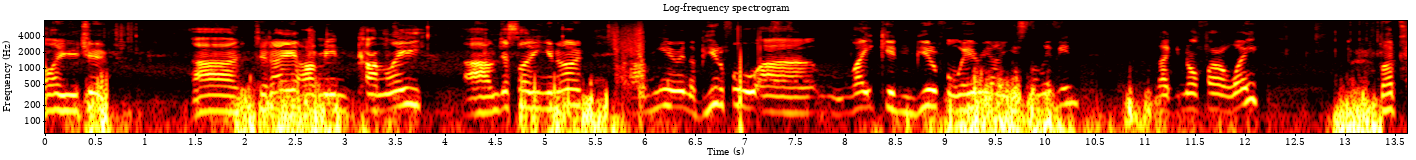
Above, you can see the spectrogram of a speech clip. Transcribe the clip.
Hello YouTube. Uh, today I'm in Cunlea. Uh, I'm just letting you know I'm here in the beautiful uh, lake and beautiful area I used to live in, like not far away. But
